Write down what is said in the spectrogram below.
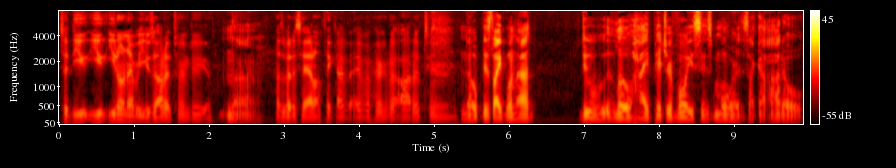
So do you you you don't ever use auto tune, do you? nah, I was about to say I don't think I've ever heard an auto tune. nope. It's like when I do a little high pitcher voice, is more. It's like an auto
